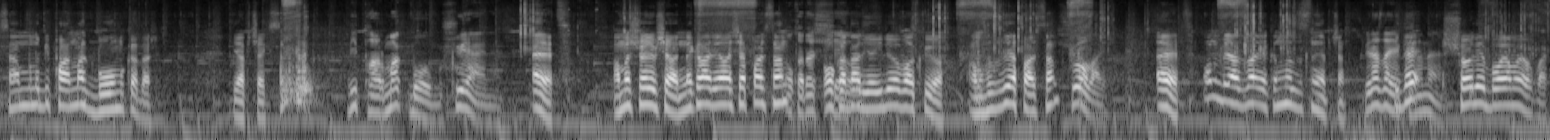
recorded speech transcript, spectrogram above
Sen bunu bir parmak boğumu kadar yapacaksın. Bir parmak boğumu şu yani. Evet. Ama şöyle bir şey var. Ne kadar yavaş yaparsan O kadar o şey kadar olur. yayılıyor ve akıyor. Ama hızlı yaparsan Şu olay. Evet. Onu biraz daha yakının hızlısını yapacaksın. Biraz daha Bir de yakın ne? şöyle bir boyama yok bak.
